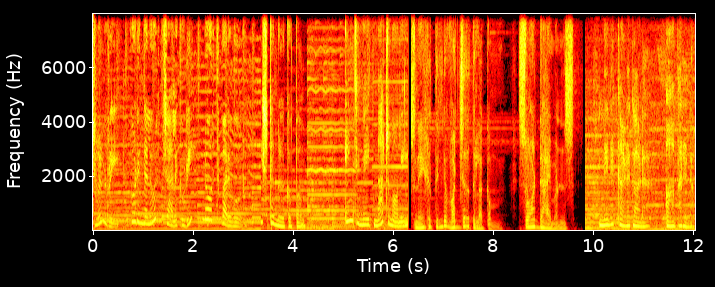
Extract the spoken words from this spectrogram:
jewellery Kodungallur Chalakudy north Paravur. ഇഷ്ടങ്ങൾക്കൊപ്പം ഇന്റിമേറ്റ് മാട്രിമോണി സ്നേഹത്തിന്റെ വജ്രത്തിളക്കം. സ്വാഡ് ഡയമണ്ട്സ് നിനക്കഴകാണ് ആഭരണം.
